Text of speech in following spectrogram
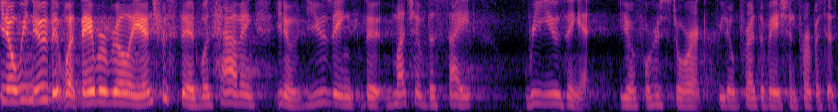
you know, we knew that what they were really interested was having, you know, using the, much of the site, reusing it, you know, for historic, you know, preservation purposes.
